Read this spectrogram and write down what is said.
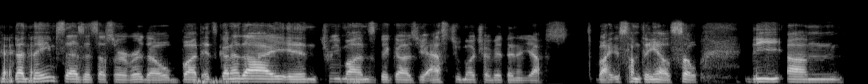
The name says it's a server though, but it's gonna die in three months because you ask too much of it and then you have to buy something else. So the um,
